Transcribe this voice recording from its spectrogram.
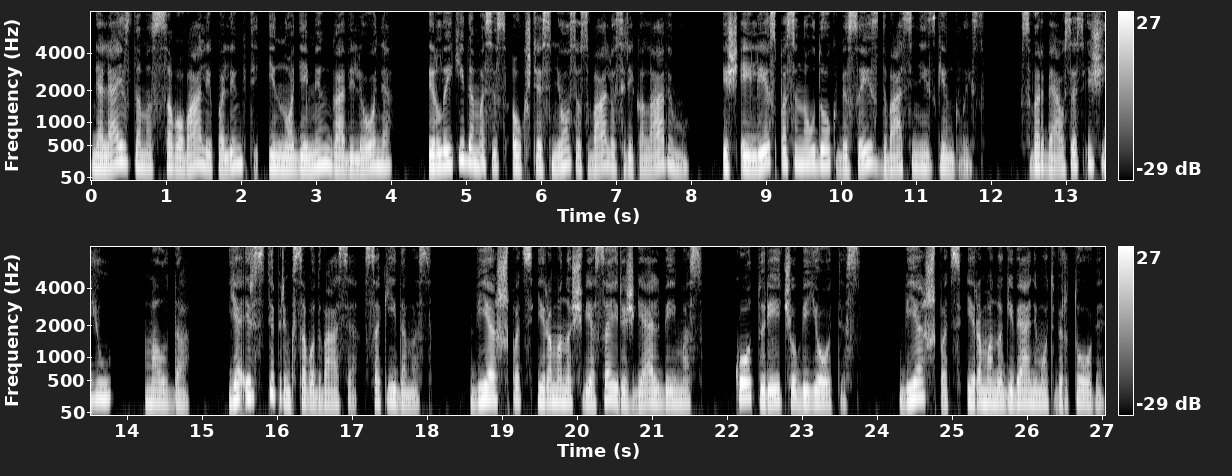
neleisdamas savo valiai palinkti į nuodėmingą vilionę ir laikydamasis aukštesniosios valios reikalavimų, iš eilės pasinaudok visais dvasiniais ginklais. Svarbiausias iš jų - malda. Ja ir stiprink savo dvasę, sakydamas, viešpats yra mano šviesa ir išgelbėjimas, ko turėčiau bijotis. Viešpats yra mano gyvenimo tvirtovė,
